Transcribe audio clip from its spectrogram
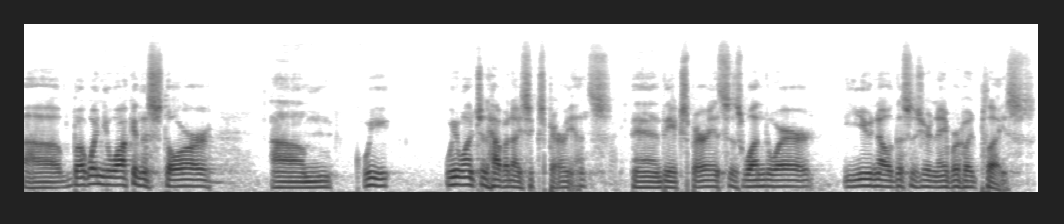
uh, but when you walk in the store, um, we we want you to have a nice experience. And the experience is one where you know this is your neighborhood place,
